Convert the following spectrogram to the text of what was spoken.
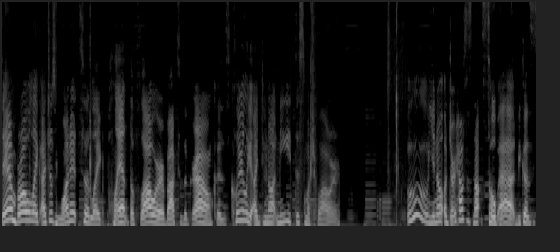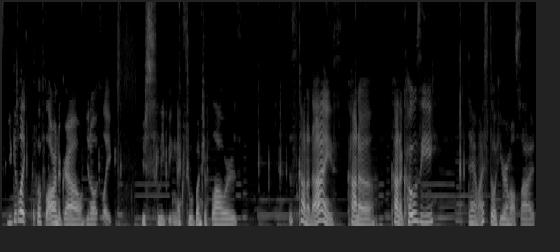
Damn, bro, like, I just wanted to, like, plant the flower back to the ground, because clearly I do not need this much flower. Ooh, you know, a dirt house is not so bad, because you could, like, put flower on the ground, you know, it's like you're sleeping next to a bunch of flowers. This is kind of nice. Kind of, kind of cozy. Damn, I still hear him outside.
